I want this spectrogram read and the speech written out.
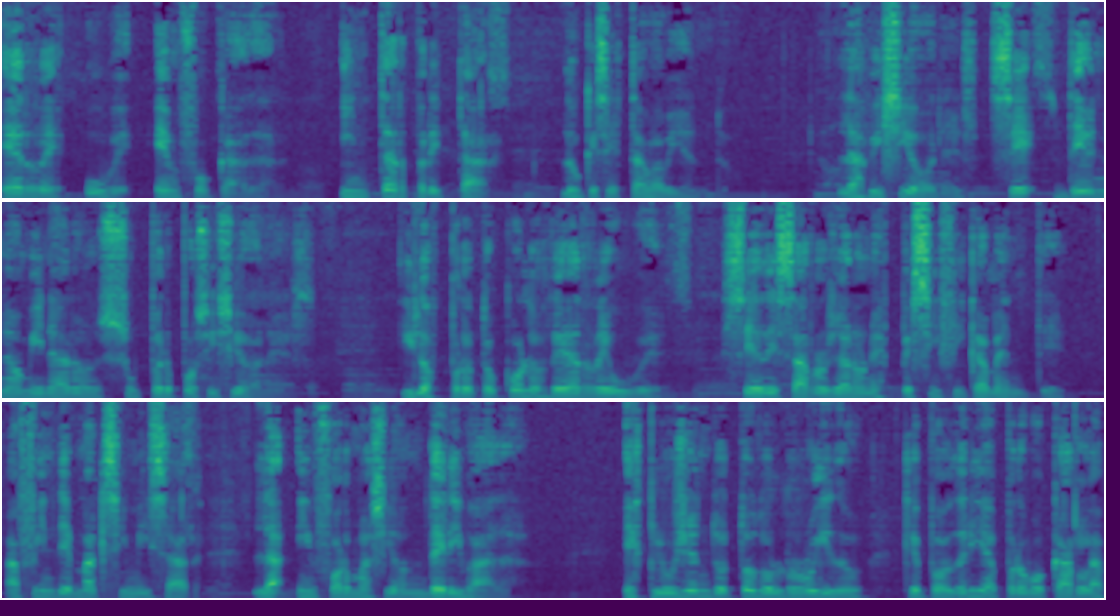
RV enfocada, interpretar lo que se estaba viendo. Las visiones se denominaron superposiciones y los protocolos de RV se desarrollaron específicamente a fin de maximizar la información derivada, excluyendo todo el ruido que podría provocar la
